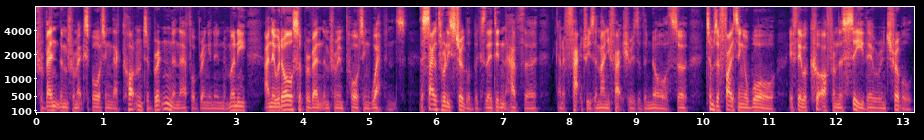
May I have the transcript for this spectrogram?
prevent them from exporting their cotton to Britain and therefore bringing in the money, and they would also prevent them from importing weapons. The South really struggled because they didn't have the kind of factories and manufacturers of the North. So, in terms of fighting a war, if they were cut off from the sea, they were in trouble.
